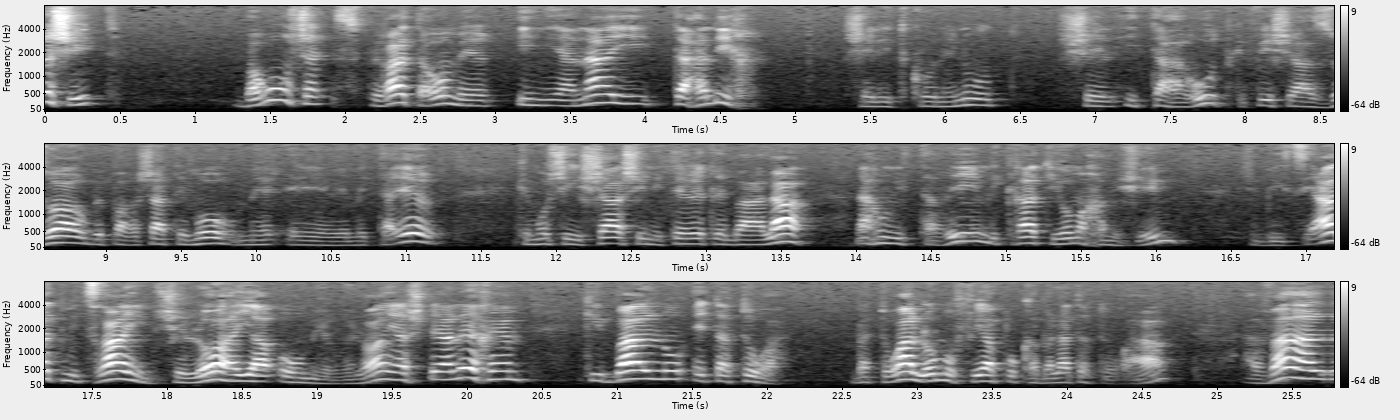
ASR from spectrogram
ראשית, ברור שספירת העומר עניינה היא תהליך של התכוננות, של היטהרות, כפי שהזוהר בפרשת אמור אה, מתאר, כמו שאישה שניתרת לבעלה, אנחנו ניתרים לקראת יום החמישים, שביציאת מצרים, שלא היה עומר ולא היה שתי הלחם, קיבלנו את התורה. בתורה לא מופיע פה קבלת התורה, אבל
